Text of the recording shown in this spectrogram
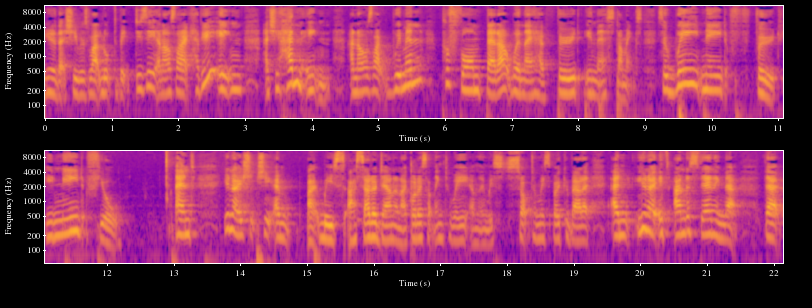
you know, that she was like, looked a bit dizzy. And I was like, have you eaten? And she hadn't eaten. And I was like, women perform better when they have food in their stomachs. So we need food. You need fuel. And, you know, she, she and I, we, I sat her down and I got her something to eat and then we stopped and we spoke about it. And, you know, it's understanding that, that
